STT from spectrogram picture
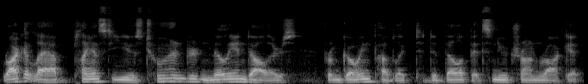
Rocket Lab plans to use $200 million from going public to develop its Neutron rocket.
